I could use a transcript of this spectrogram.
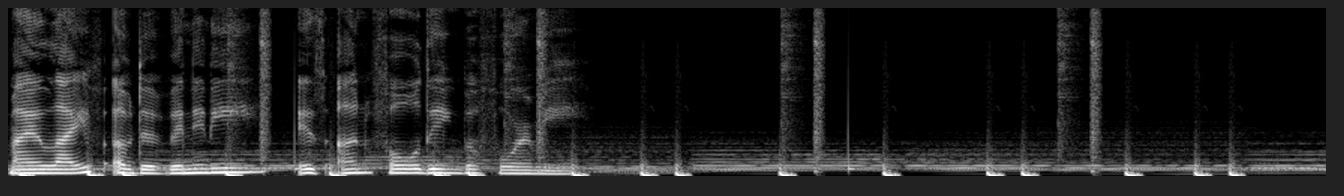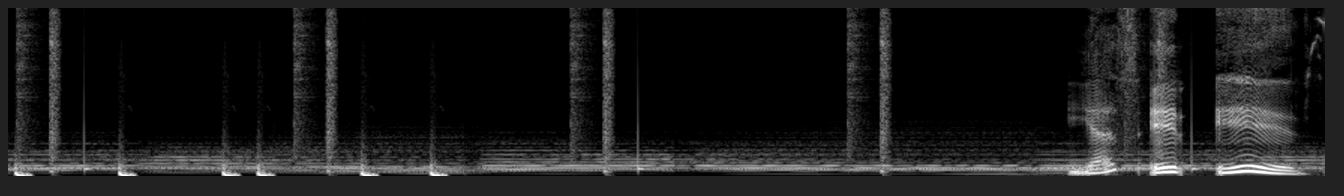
My life of divinity is unfolding before me. Yes, it is.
